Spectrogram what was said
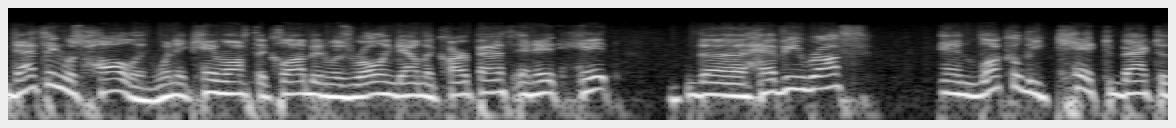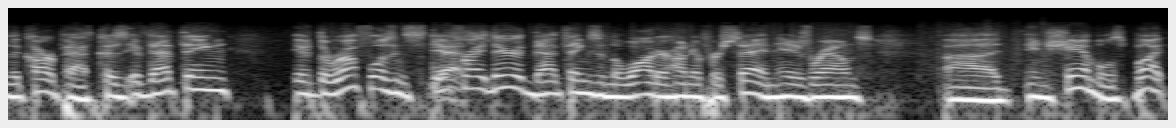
that thing was hauling when it came off the club and was rolling down the car path and it hit the heavy rough and luckily kicked back to the car path because if that thing if the rough wasn't stiff Yes. right there, that thing's in the water 100% and his rounds uh, in shambles. But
